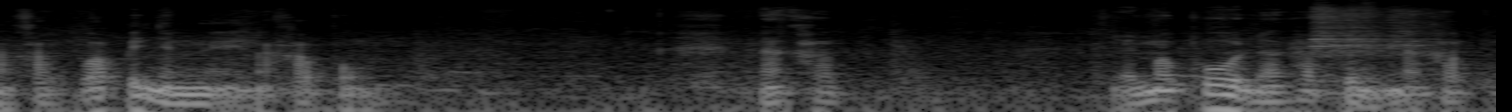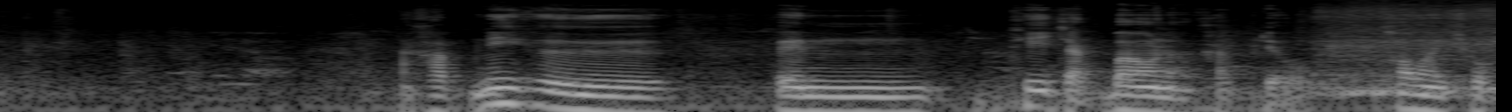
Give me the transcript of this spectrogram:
นะครับ ว่าเป็นยังไงนะครับผมนะครับเดี๋ยวมาพูดนะครับถึงนะครับ นะครับ นี่คือเป็นที่จักเบ้านะครับ เดี๋ยวเข้ามาชม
